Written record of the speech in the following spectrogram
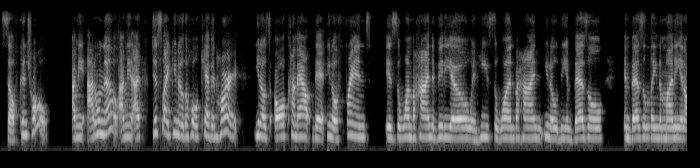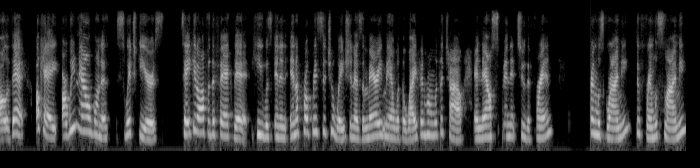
self-control. I mean i don't know. I mean i just like you know the whole kevin hart you know it's all come out that you know a friend is the one behind the video and he's the one behind you know the embezzle embezzling the money and all of that. Okay are we now going to switch gears take it off of the fact that he was in an inappropriate situation as a married man with a wife at home with a child and now spin it to the friend friend was grimy the friend was slimy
